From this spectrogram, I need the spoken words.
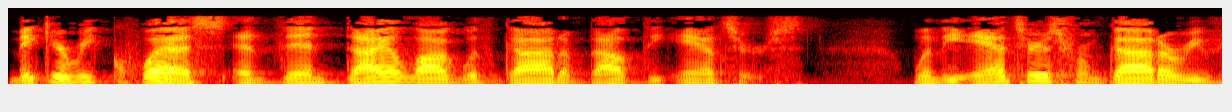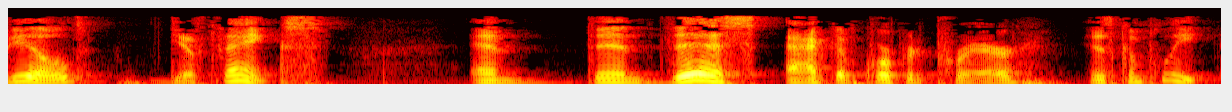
Make your requests and then dialogue with God about the answers. When the answers from God are revealed, give thanks. And then this act of corporate prayer is complete.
